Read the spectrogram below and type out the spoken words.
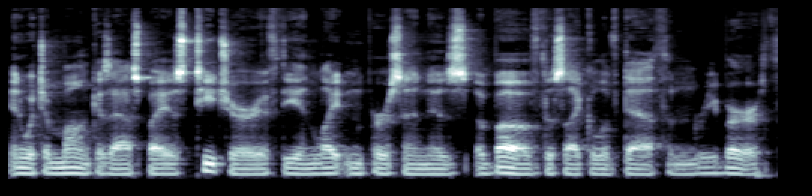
in which a monk is asked by his teacher if the enlightened person is above the cycle of death and rebirth.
